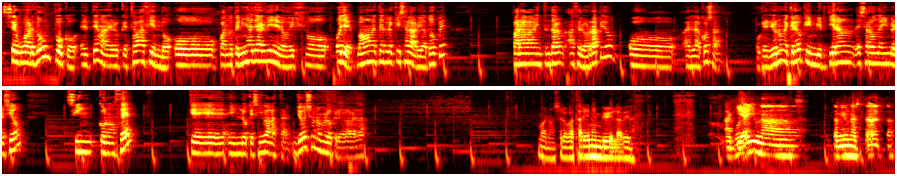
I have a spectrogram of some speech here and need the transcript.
se guardó un poco el tema de lo que estaba haciendo o cuando tenía ya el dinero dijo, oye, vamos a meterle aquí salario a tope para intentar hacerlo rápido o es la cosa. Porque yo no me creo que invirtieran esa ronda de inversión sin conocer que en lo que se iba a gastar. Yo eso no me lo creo, la verdad. Bueno, se lo gastarían en vivir la vida. Aquí hay una también una startup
